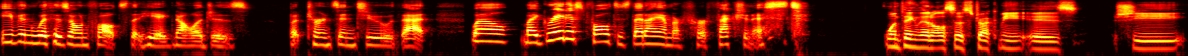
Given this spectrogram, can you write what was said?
even with his own faults that he acknowledges, but turns into that, well, my greatest fault is that I am a perfectionist. One thing that also struck me is she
